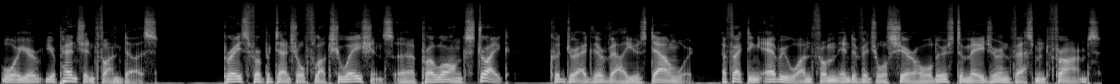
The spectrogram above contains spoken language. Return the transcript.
or your, your pension fund does. Brace for potential fluctuations. A prolonged strike could drag their values downward, affecting everyone from individual shareholders to major investment firms.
